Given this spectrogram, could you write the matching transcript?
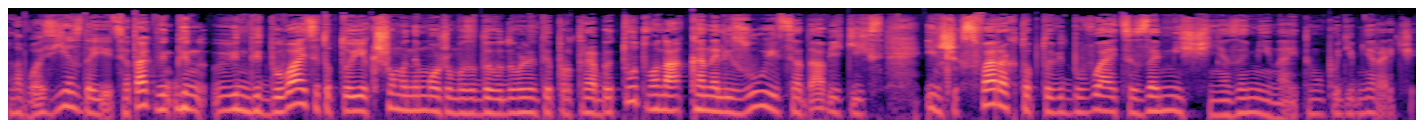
Лавуазьє, здається, так він він, він відбувається. Тобто, якщо ми не можемо задовольнити потреби тут, вона каналізується да, в якихось інших сферах, тобто відбувається заміщення, заміна і тому подібні речі.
